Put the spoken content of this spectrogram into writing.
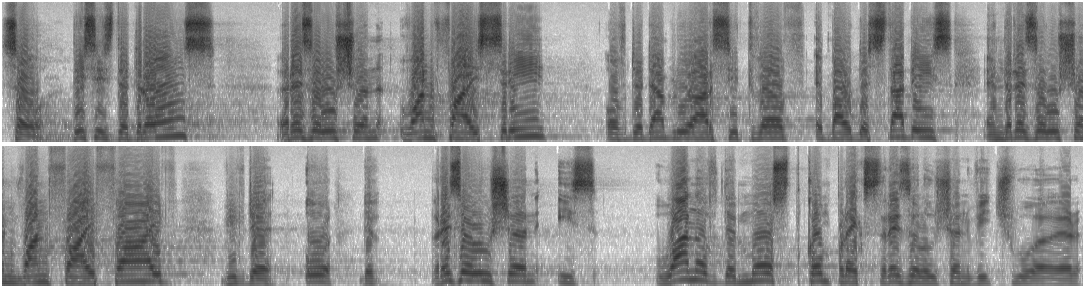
So this is the drones, resolution 153 of the WRC12 about the studies, and resolution 155 with the, oh, the resolution is one of the most complex resolution which were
